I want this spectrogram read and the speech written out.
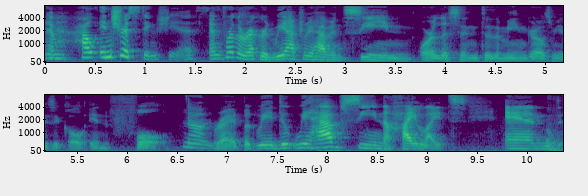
and, and how interesting she is. And for the record, we actually haven't seen or listened to the Mean Girls musical in full. No. Right? But we do we have seen the highlights and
